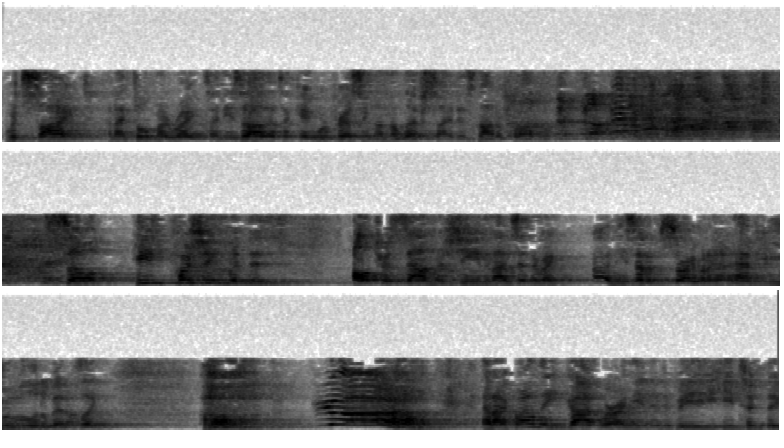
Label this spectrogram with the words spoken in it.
Which side? And I told my right side. He said, Oh, that's okay. We're pressing on the left side. It's not a problem. so he's pushing with this ultrasound machine, and I'm sitting there like, oh, and he said, I'm sorry, but I gotta have you move a little bit. I was like, oh, yeah. And I finally got where I needed to be. He took the,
